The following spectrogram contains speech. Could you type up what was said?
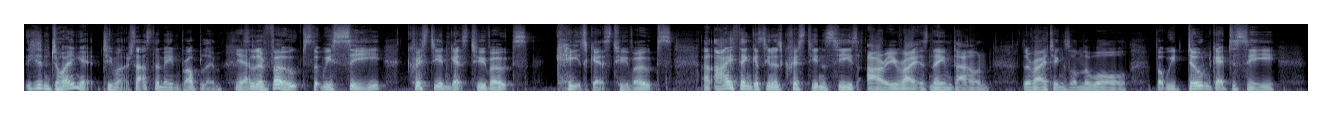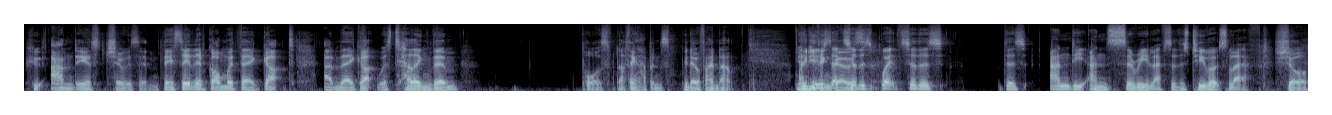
he's enjoying it too much. That's the main problem. Yeah. So the votes that we see, Christian gets two votes, Kate gets two votes, and I think as soon as Christian sees Arie write his name down, the writing's on the wall, but we don't get to see who Andie has chosen. They say they've gone with their gut, and their gut was telling them. Pause. Nothing happens. We don't find out. Who And do you think that? goes? So there's wait, so there's there's Andie and Cirie left. So there's two votes left. Sure.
